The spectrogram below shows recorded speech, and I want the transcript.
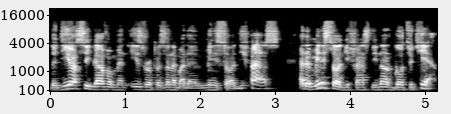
the DRC government is represented by the Minister of Defense, and the Minister of Defense did not go to Kiev.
